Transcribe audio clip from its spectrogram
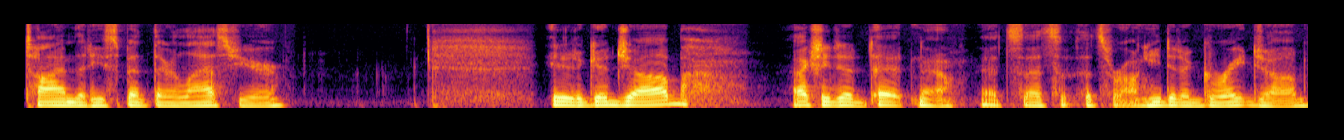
time that he spent there last year. He did a good job. Actually, did uh, no, that's that's that's wrong. He did a great job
